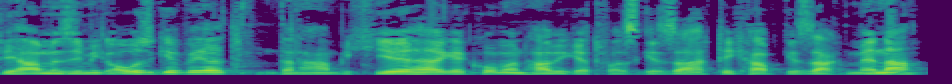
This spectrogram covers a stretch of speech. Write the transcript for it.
Die haben sie mich ausgewählt, dann habe ich hierher gekommen, habe ich etwas gesagt, ich habe gesagt, Männer,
